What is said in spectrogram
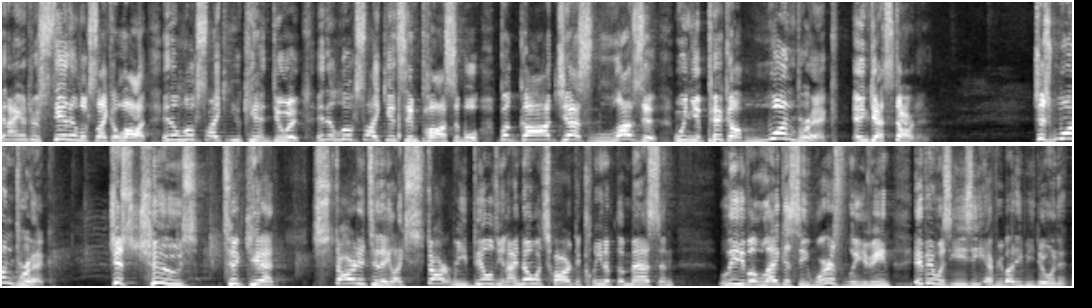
And I understand it looks like a lot and it looks like you can't do it and it looks like it's impossible, but God just loves it when you pick up one brick and get started. Just one brick. Just choose to get started today. Like start rebuilding. I know it's hard to clean up the mess and leave a legacy worth leaving. If it was easy, everybody'd be doing it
